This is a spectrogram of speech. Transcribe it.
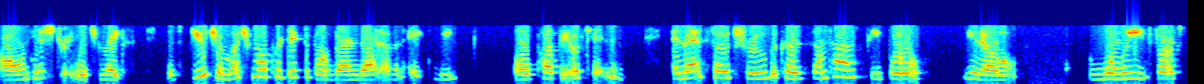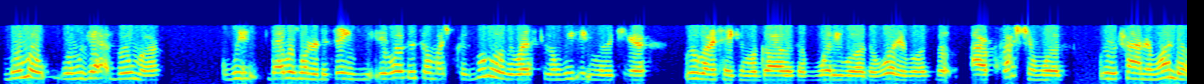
own history, which makes his future much more predictable than that of an eight week old puppy or kitten. And that's so true because sometimes people, you know, when we first Boomer when we got Boomer, we that was one of the things. It wasn't so much because Boomer was a rescue and we didn't really care. We were going to take him regardless of what he was or what it was. But our question was, we were trying to wonder,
